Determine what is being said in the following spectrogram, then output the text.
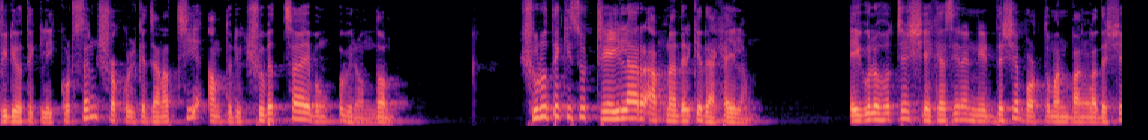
ভিডিওতে ক্লিক করছেন, সকলকে জানাচ্ছি আন্তরিক শুভেচ্ছা এবং অভিনন্দন। শুরুতে কিছু ট্রেইলার আপনাদেরকে দেখাইলাম। এইগুলো হচ্ছে শেখ হাসিনার নির্দেশে বর্তমান বাংলাদেশে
